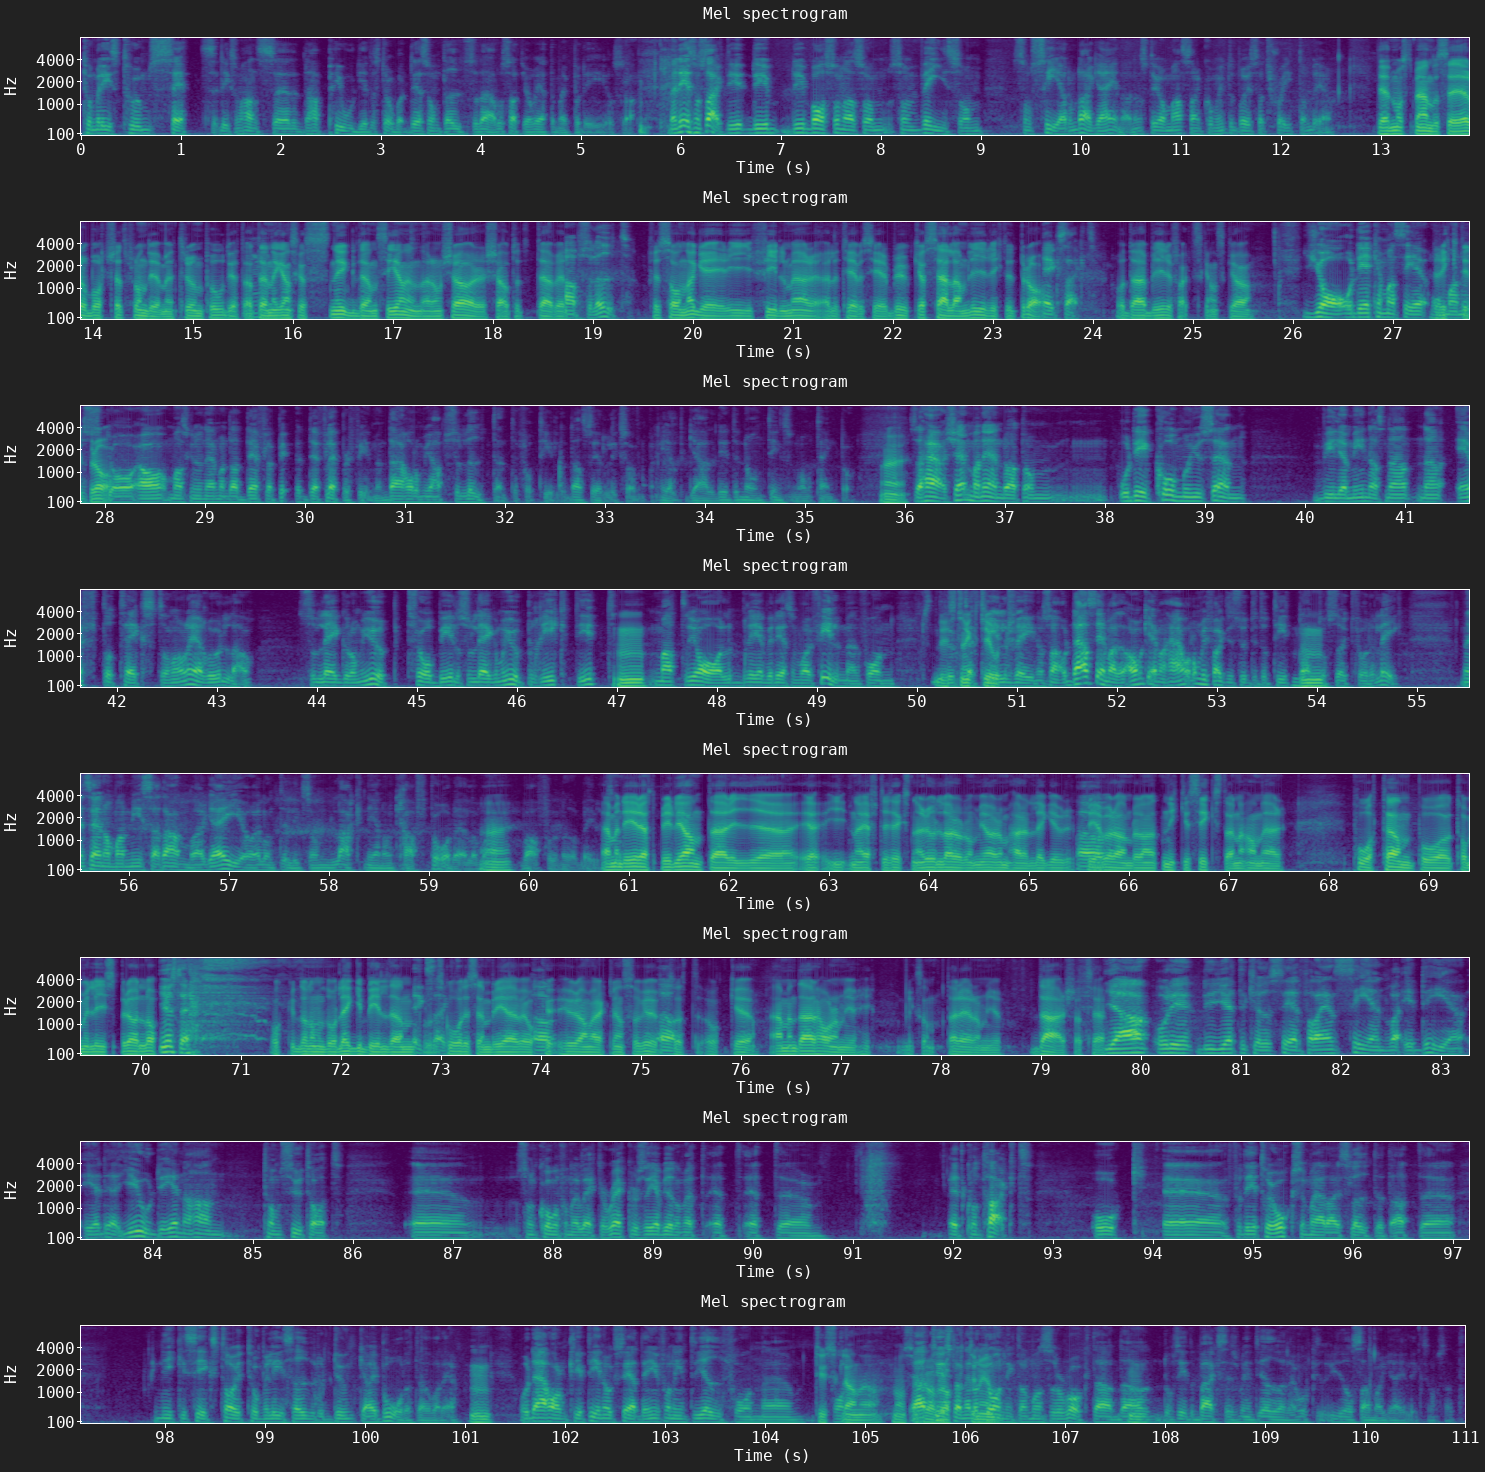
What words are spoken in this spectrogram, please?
Tommy Lees trumset, liksom hans, eh, det här podiet, det står bara, det såg inte ut sådär. Då satt jag och retade mig på det och så. Men det är som sagt, det, det, det är bara sådana som, som vi som, som ser de där grejerna. Den stora massan kommer inte bry sig ett skit om det. Det måste man ändå säga då, bortsett från det med trumpodiet, att Mm. den är ganska snygg den scenen när de kör Shout at the Devil. Absolut. För sådana grejer i filmer eller tv-serier brukar sällan bli riktigt bra. Exakt. Och där blir det faktiskt ganska... Ja, och det kan man se om man nu ska, bra. ja, om man ska nu nämna den där Def Leppard-filmen. Där har de ju absolut inte fått till det. Där ser det liksom helt galet. Det är inte någonting som de har tänkt på. Nej. Så här känner man ändå att de, och det kommer ju sen, vill jag minnas, när, när eftertexterna och det rullar. Så lägger de ju upp två bilder, så lägger man ju upp riktigt material bredvid det som var i filmen från Mm. Gjort. Killvin och så. Och där ser man att, ah, okej men här har de ju faktiskt suttit och tittat Mm. och försökt få det likt. Men sen har man missat andra grejer eller inte liksom lagt ner någon kraft på det eller var, varför det nu har blivit Ja men det är rätt briljant där i, eh, i när eftertexterna rullar och de gör de här, lägger bredvid varandra. Bland annat Nicky Six där när han är påtänd på Tommy Lees bröllop. Just det. Och de då lägger bilden på skådisen bredvid och Ja. hur han verkligen såg ut. Ja. Så att, och eh, ja men där har de ju, liksom, där är de ju där så att säga. Ja, och det, det är jättekul att se. För det är en scen, vad är det? Är det? Jo, det är när han, Tom Sutat, eh, som kommer från Electra Records och erbjuder dem ett, ett, ett, eh, ett kontrakt. Och, eh, för det tror jag också med där i slutet att eh, Nicky Six tar ju Tommy Lees huvud och dunkar i bordet eller vad det är. Mm. Och där har de klippt in också, det är ju från en intervju från eh, Tyskland ja. Monsters Ja, of Tyskland eller. Donington, Monsters of Rock där, där Mm. de sitter backstage och blir intervjuade och gör samma grej liksom. Så att,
